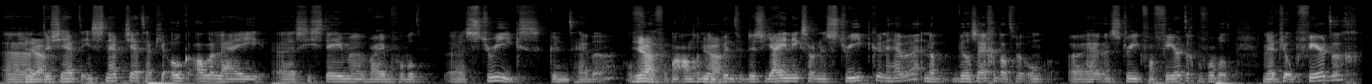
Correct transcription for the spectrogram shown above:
Eh, Ja. Dus je hebt in Snapchat heb je ook allerlei eh, systemen waar je bijvoorbeeld streaks kunt hebben. Of, Ja. of op een andere manier Ja. kunt. Dus jij en ik zouden een streak kunnen hebben. En dat wil zeggen dat we on- een streak van 40 bijvoorbeeld. Dan heb je op 40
